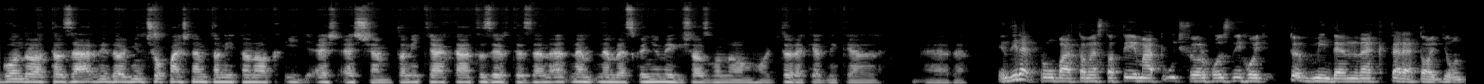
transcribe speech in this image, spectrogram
gondolattal zárni, de hogy mint sok más nem tanítanak, így ezt ez sem tanítják, tehát azért ezzel nem, nem lesz könnyű, mégis azt gondolom, hogy törekedni kell erre. Én direkt próbáltam ezt a témát úgy fölhozni, hogy több mindennek teret adjon.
